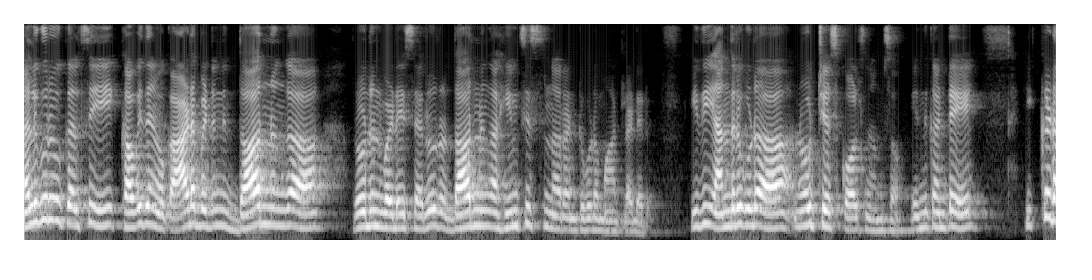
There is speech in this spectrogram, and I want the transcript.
నలుగురు కలిసి కవితని ఒక ఆడబిడ్డని దారుణంగా రోడ్డును పడేశారు దారుణంగా హింసిస్తున్నారంటూ కూడా మాట్లాడారు. ఇది అందరూ కూడా నోట్ చేసుకోవాల్సిన అంశం. ఎందుకంటే ఇక్కడ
